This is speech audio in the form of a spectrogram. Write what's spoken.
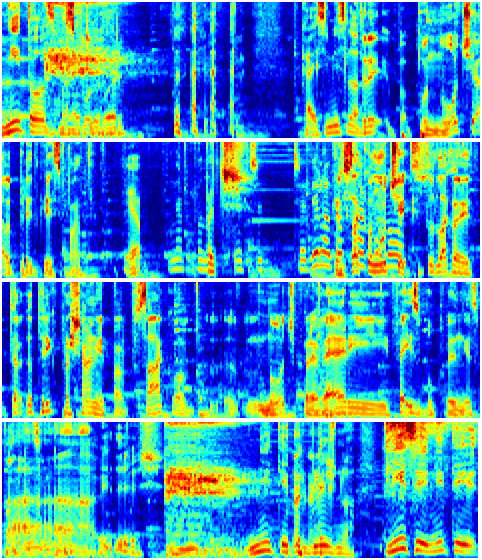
ni to, smo rekli. Gor. Kaj si mislil? torej, pa po noči ali pred greš spat? Ja. Ne, po, Pač- ja, če, če dela to Ker vsako noč noč. to je lahko, to je lahko trik vprašanje, pa vsako eh, noč preveri Facebook, preden greš spat. recimo. A, vidiš. Niti približno. Nisi, niti,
